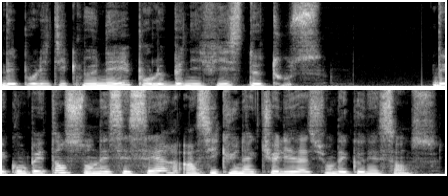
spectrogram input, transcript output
des politiques menées pour le bénéfice de tous. Des compétences sont nécessaires ainsi qu'une actualisation des connaissances.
